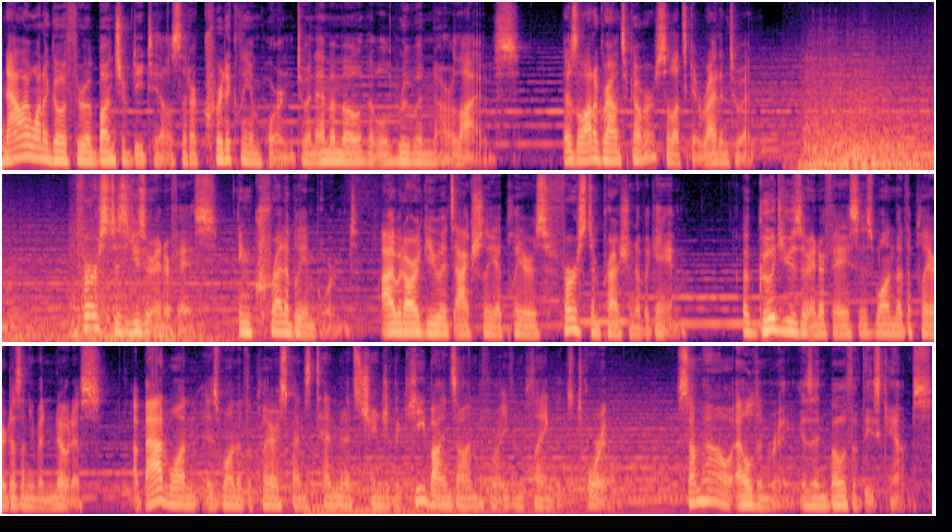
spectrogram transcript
Now I want to go through a bunch of details that are critically important to an MMO that will ruin our lives. There's a lot of ground to cover, so let's get right into it. First is user interface. Incredibly important. I would argue it's actually a player's first impression of a game. A good user interface is one that the player doesn't even notice. A bad one is one that the player spends 10 minutes changing the keybinds on before even playing the tutorial. Somehow Elden Ring is in both of these camps.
